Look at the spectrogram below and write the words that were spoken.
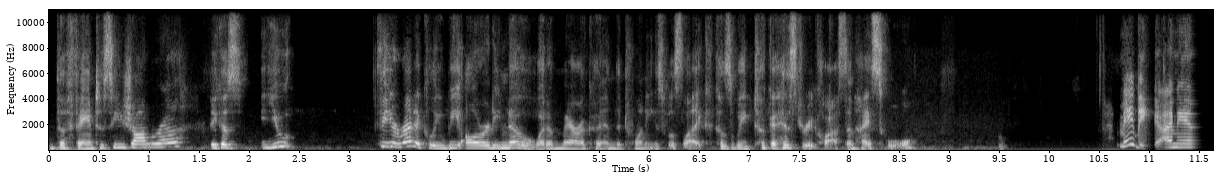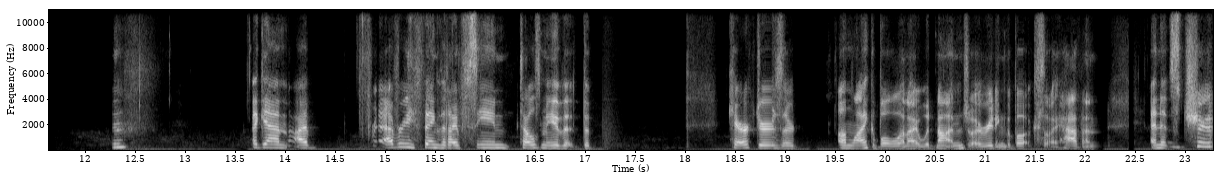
the fantasy genre? Because you theoretically we already know what America in the 20s was like because we took a history class in high school. Maybe. I mean, again, I everything that I've seen tells me that the characters are unlikable, and I would not enjoy reading the book, so I haven't. And it's true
